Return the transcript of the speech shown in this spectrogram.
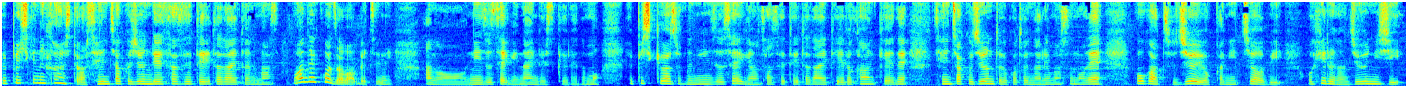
エピ式に関しては先着順でさせていただいております。ワンデー講座は別にあの人数制限ないんですけれども、エピ式はちょっと人数制限をさせていただいている関係で先着順ということになりますので、5月14日日曜日お昼の12時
